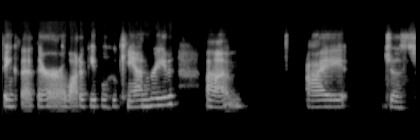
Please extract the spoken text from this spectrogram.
think that there are a lot of people who can read. Um, i just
